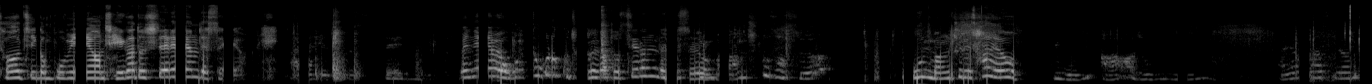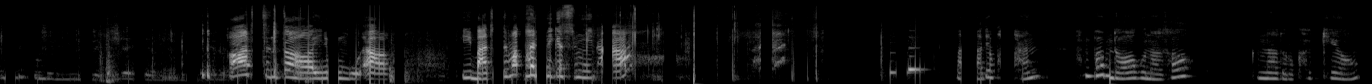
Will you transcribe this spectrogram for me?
저 지금 보면 제가 더 세련됐어요. 왜냐면 옷도 그렇고 제가 더 세련됐어요. 망치도 샀어요? 옷 망치를 사요. 이거 어디? 아 저분이. 안녕하세요. 스분들이 아 진짜 이 뭐야 이 마지막 판이겠습니다 마지막 판 한 판 더 하고 나서 끝나도록 할게요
